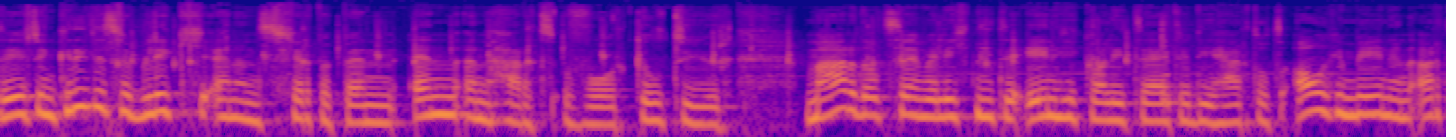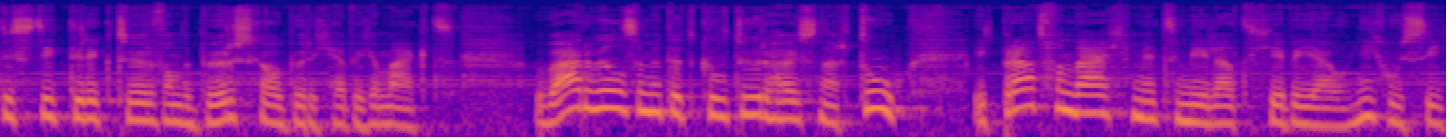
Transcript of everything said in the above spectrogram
Ze heeft een kritische blik en een scherpe pen en een hart voor cultuur. Maar dat zijn wellicht niet de enige kwaliteiten die haar tot algemeen en artistiek directeur van de Beurschouwburg hebben gemaakt. Waar wil ze met het cultuurhuis naartoe? Ik praat vandaag met Melat Gebeyaw Nigoussi.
